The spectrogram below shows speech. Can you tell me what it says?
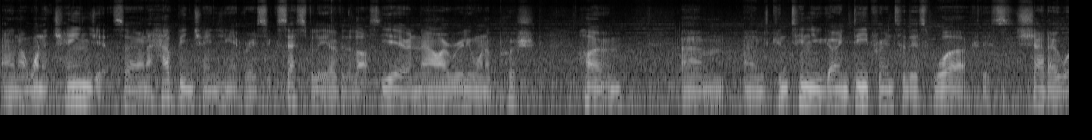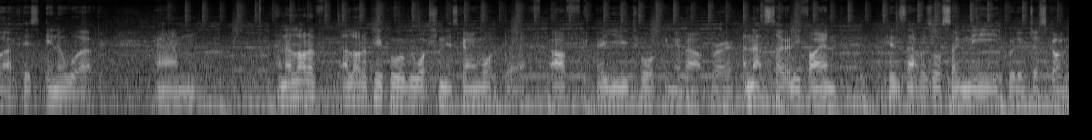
and I want to change it. So and I have been changing it very successfully over the last year and now I really want to push home um, and continue going deeper into this work this shadow work this inner work. Um, and a lot of a lot of people will be watching this going what the f are you talking about bro? And that's totally fine because that was also me would have just gone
